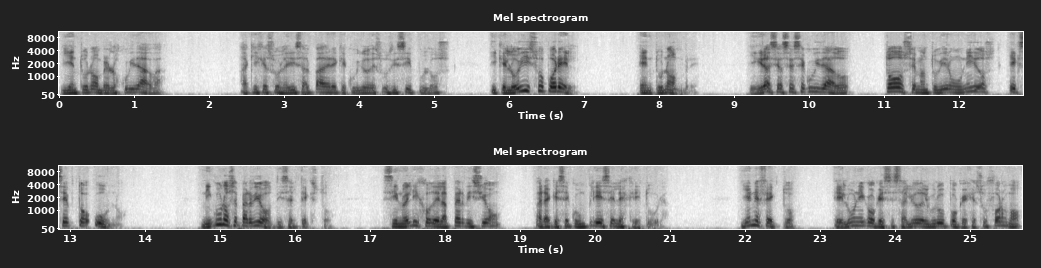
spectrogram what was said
y en tu nombre los cuidaba, aquí Jesús le dice al Padre que cuidó de sus discípulos y que lo hizo por él, en tu nombre. Y gracias a ese cuidado, todos se mantuvieron unidos excepto uno. Ninguno se perdió, dice el texto, sino el hijo de la perdición, para que se cumpliese la escritura. Y en efecto, el único que se salió del grupo que Jesús formó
